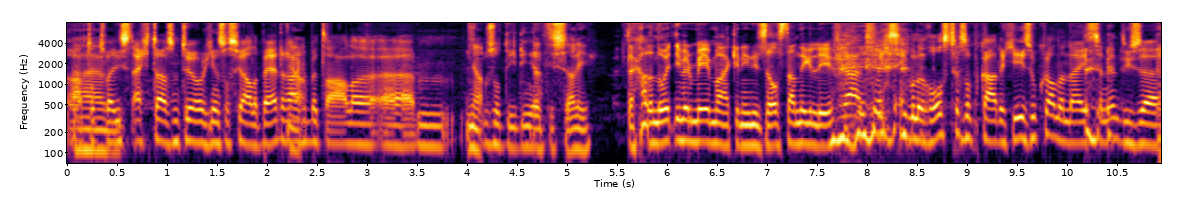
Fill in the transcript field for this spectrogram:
Ja, tot Ehm, wel het 8000 euro geen sociale bijdrage Ja. betalen. ehm, Ja. Zo die dingen. Dat is, allee, dat gaat je nooit niet meer meemaken in je zelfstandige leven. Ja, het flexibele roosters op KDG is ook wel een nice. Hè? Dus eh,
